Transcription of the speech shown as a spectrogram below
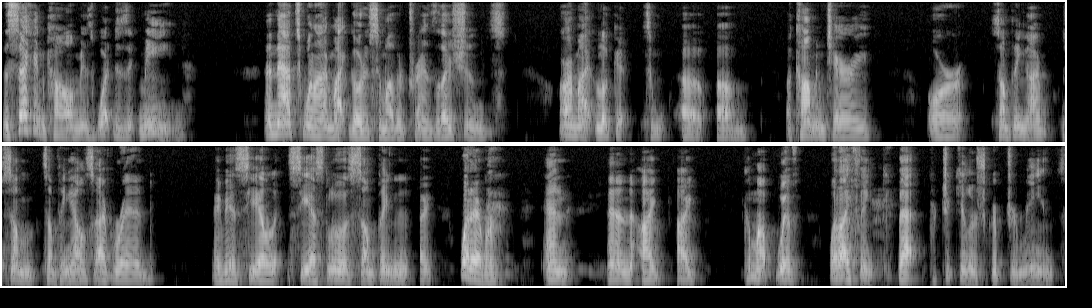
The second column is what does it mean? And that's when i might go to some other translations or i might look at some uh, um, a commentary or something i some something else i've read. Maybe a cs lewis something I, whatever and and I I come up with what I think that particular scripture means.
